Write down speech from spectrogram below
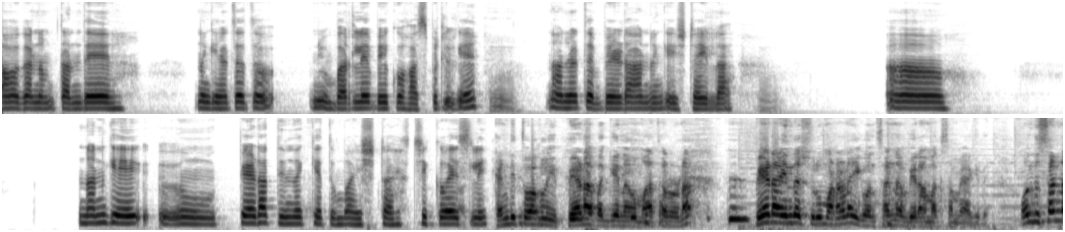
ಆವಾಗ ನಮ್ಮ ತಂದೆ ನನಗೆ ಹೇಳ್ತಾ ಇತ್ತು ನೀವು ಬರಲೇಬೇಕು ಹಾಸ್ಪಿಟ್ಲ್ಗೆ. ನಾನು ಹೇಳ್ತೆ, ಬೇಡ ನನಗೆ ಇಷ್ಟ ಇಲ್ಲ. ನನಗೆ ಪೇಡ ತಿನ್ನಕ್ಕೆ ತುಂಬ ಇಷ್ಟ ಚಿಕ್ಕ ವಯಸ್ಸಲ್ಲಿ. ಖಂಡಿತವಾಗ್ಲೂ ಈ ಪೇಡ ಬಗ್ಗೆ ನಾವು ಮಾತಾಡೋಣ. ಪೇಡ ಇಂದ ಶುರು ಮಾಡೋಣ, ಈಗ ಒಂದು ಸಣ್ಣ ವಿರಾಮಕ್ಕೆ ಸಮಯ ಆಗಿದೆ. ಒಂದು ಸಣ್ಣ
